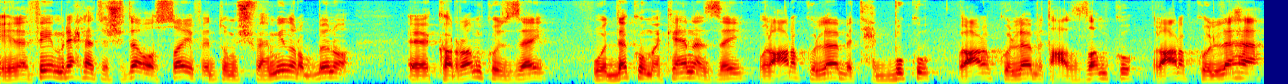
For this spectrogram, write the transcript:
الافهم رحلة الشتاء والصيف. أنتوا مش فاهمين ربنا آه، كرمكم إزاي واداكم مكانة إزاي والعرب كلها بتحبكم والعرب كلها بتعظمكم والعرب كلها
